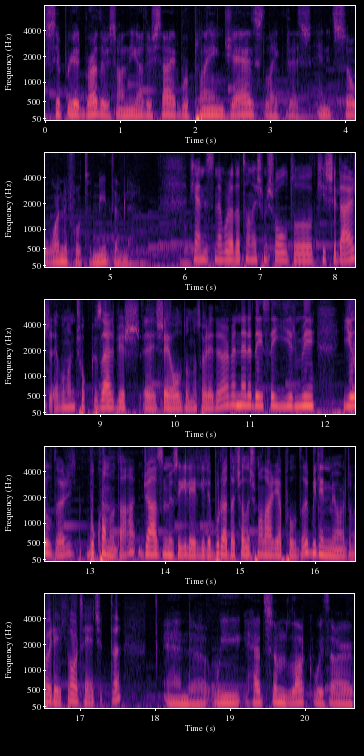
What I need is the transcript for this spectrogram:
Cypriot brothers on the other side were playing jazz like this, and it's so wonderful to meet them now. Kendisine burada tanışmış olduğu kişiler bunun çok güzel bir şey olduğunu söylediler ve neredeyse 20 yıldır bu konuda caz müziği ile ilgili burada çalışmalar yapıldığı bilinmiyordu. Böylelikle ortaya çıktı. And uh, we had some luck with our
